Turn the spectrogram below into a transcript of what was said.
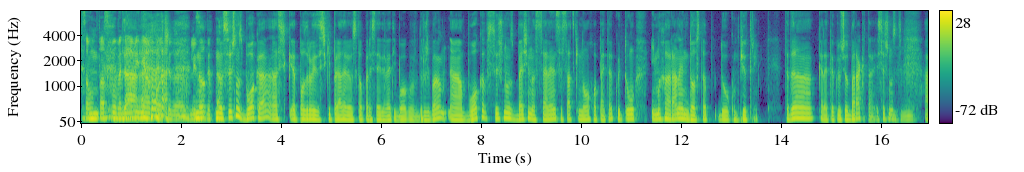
Само това споменавам да. и няма повече да влизам но, но всъщност блока, аз поздрави за всички приятели от 159 блок в дружба, а, блока всъщност беше населен с адски много хлапета, които имаха ранен достъп до компютри. Тада, където е ключ от бараката. И всъщност mm-hmm. а,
